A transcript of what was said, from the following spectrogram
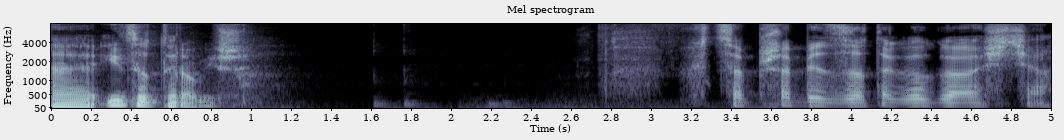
E, I co ty robisz? Chcę przebiec za tego gościa.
